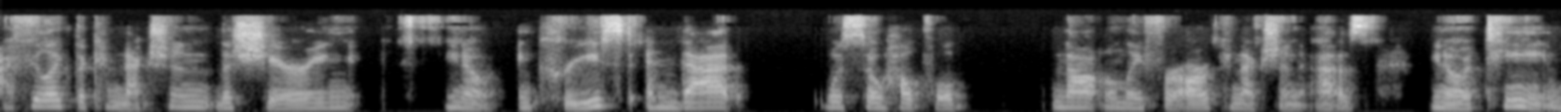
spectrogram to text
i feel like the connection the sharing you know increased and that was so helpful not only for our connection as you know a team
